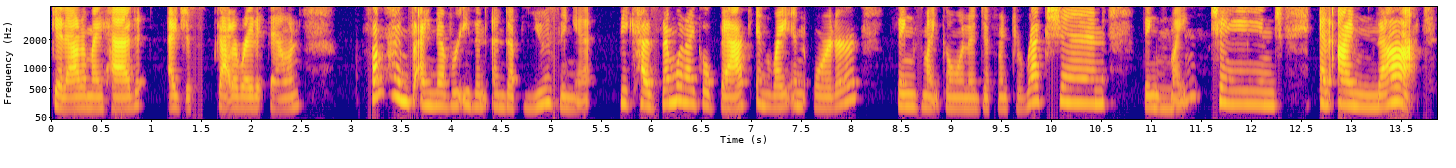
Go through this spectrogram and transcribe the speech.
get out of my head. I just got to write it down. Sometimes I never even end up using it because then when I go back and write in order, things might go in a different direction, things Mhm. might change, and I'm not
